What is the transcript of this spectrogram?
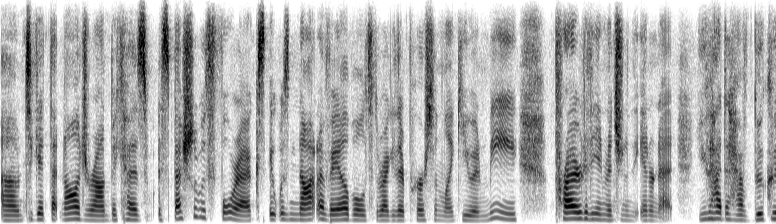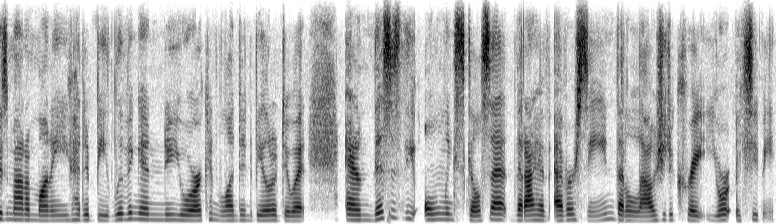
um, to get that knowledge around because, especially with Forex, it was not available to the regular person like you and me prior to the invention of the internet. You had to have buku's amount of money, you had to be living in New York and London to be able to do it. And this is the only skill set that I have ever seen that allows you to create your, excuse me,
